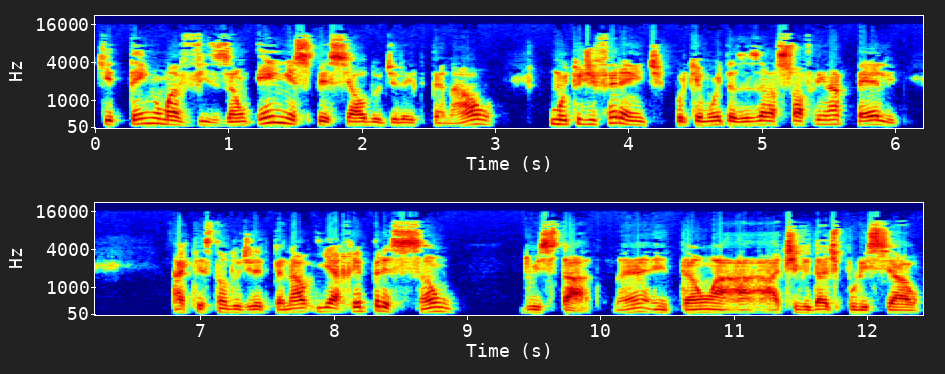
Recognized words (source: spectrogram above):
que têm uma visão, em especial do direito penal, muito diferente, porque muitas vezes elas sofrem na pele a questão do direito penal e a repressão do Estado, né? Então a, a, atividade policial,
